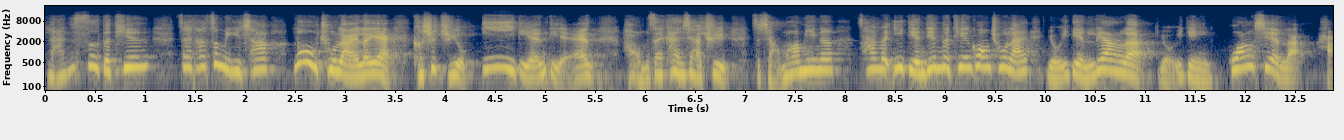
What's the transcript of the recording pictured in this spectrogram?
蓝色的天在它这么一擦露出来了耶，可是只有一点点。好，我们再看下去，这小猫咪呢，擦了一点点的天空出来，有一点亮了，有一点光线了。好，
